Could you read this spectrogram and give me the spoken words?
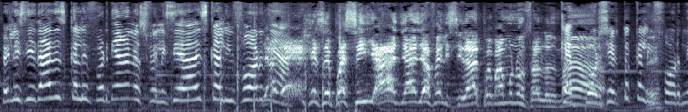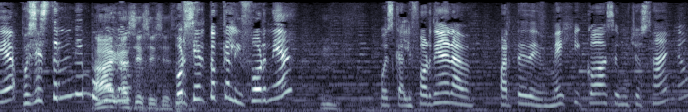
Felicidades, californianos. Felicidades, Ya California. déjese, pues sí, ya, ya, ya, felicidades, pues vámonos a los Que demás. por cierto, California, pues es trending, Ah, boludo. ah, sí, sí, sí, sí. Por cierto, California, Mm. pues California era parte de México hace muchos años.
